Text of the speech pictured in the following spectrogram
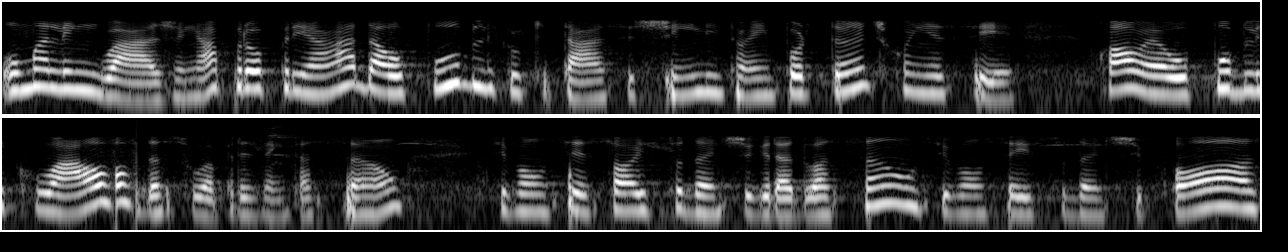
uma linguagem apropriada ao público que está assistindo, então é importante conhecer qual é o público-alvo da sua apresentação, se vão ser só estudantes de graduação, se vão ser estudantes de pós,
